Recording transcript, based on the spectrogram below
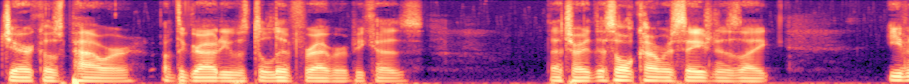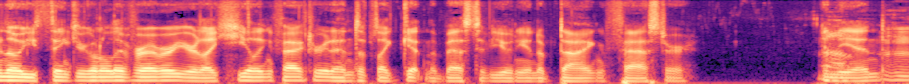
Jericho's power of the gravity was to live forever because that's right. This whole conversation is like even though you think you're going to live forever, your like healing factor it ends up like getting the best of you, and you end up dying faster in the end. hmm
